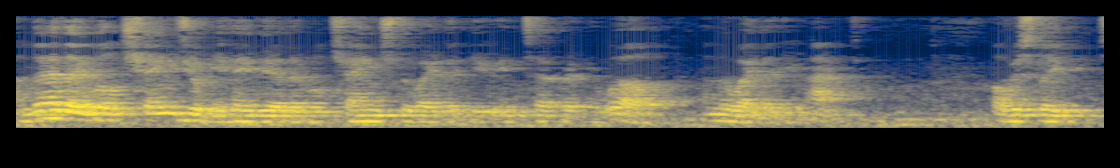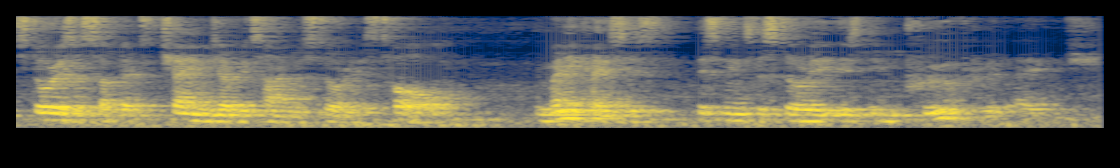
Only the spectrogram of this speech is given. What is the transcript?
And there they will change your behavior, they will change the way that you interpret the world. and the way that you act. Obviously, stories are subject to change every time a story is told. In many cases, this means the story is improved with age.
